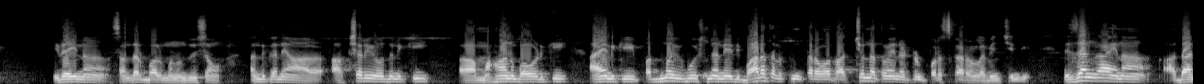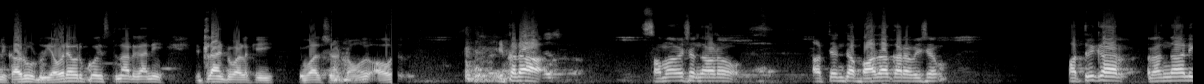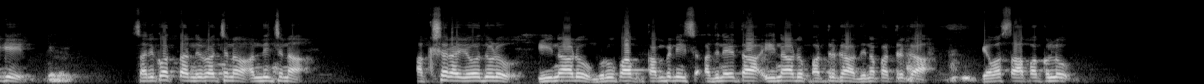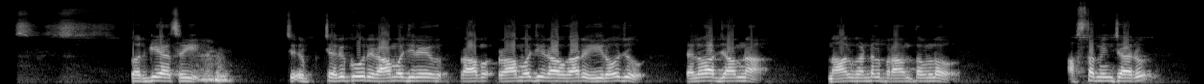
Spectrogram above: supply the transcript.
ఇదైన సందర్భాలు మనం చూసాం అందుకని ఆ అక్షర యోధునికి ఆ మహానుభావుడికి ఆయనకి పద్మ విభూషణ్ అనేది భారతరత్న తర్వాత అత్యున్నతమైనటువంటి పురస్కారం లభించింది. నిజంగా ఆయన దానికి అరువుడు ఎవరెవరికో ఇస్తున్నారు కానీ ఇట్లాంటి వాళ్ళకి ఇవ్వాల్సిన అవసరం ఇక్కడ సమావేశం కావడం అత్యంత బాధాకర విషయం. పత్రికా రంగానికి సరికొత్త నిర్వచనం అందించిన అక్షర యోధుడు ఈనాడు గ్రూప్ ఆఫ్ కంపెనీస్ అధినేత ఈనాడు పత్రిక దినపత్రిక వ్యవస్థాపకులు స్వర్గీయ శ్రీ చెరుకూరి రామోజీ రామ రామోజీరావు గారు ఈరోజు తెల్లవారుజామున నాలుగు గంటల ప్రాంతంలో అస్తమించారు.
